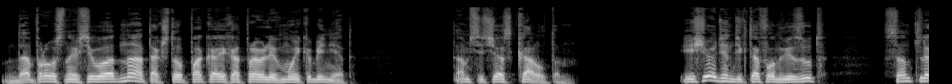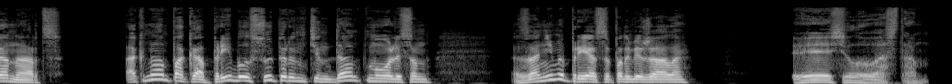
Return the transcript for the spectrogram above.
«Допросная всего одна, так что пока их отправили в мой кабинет. Там сейчас Карлтон. Еще один диктофон везут. Сант-Леонардс а к нам пока прибыл суперинтендант Моллисон. За ним и пресса понабежала. Весело у вас там.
